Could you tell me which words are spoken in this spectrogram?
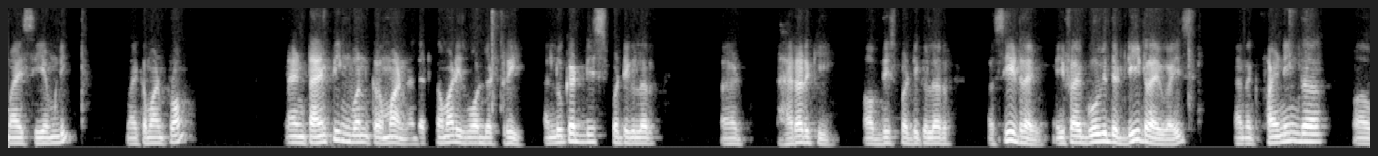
my C M D my command from and typing one command and that command is what the tree. And look at this particular uh, hierarchy of this particular a C drive. If I go with the D drive, guys, and finding the uh,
